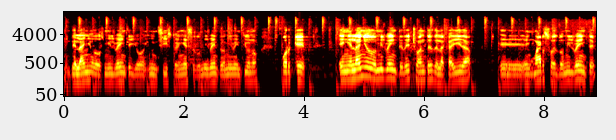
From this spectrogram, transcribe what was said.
del año 2020, yo insisto en ese 2020-2021, porque en el año 2020, de hecho antes de la caída, eh, en marzo del 2020,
